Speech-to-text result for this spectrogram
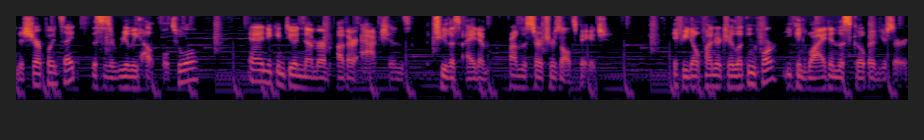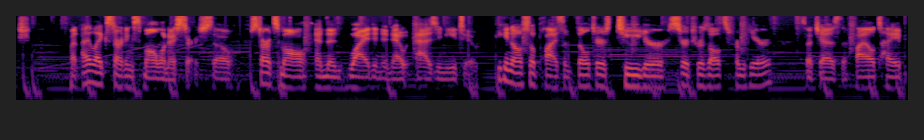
in a SharePoint site. This is a really helpful tool. And you can do a number of other actions to this item from the search results page. If you don't find what you're looking for, you can widen the scope of your search. But I like starting small when I search, so start small and then widen it out as you need to. You can also apply some filters to your search results from here, such as the file type,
